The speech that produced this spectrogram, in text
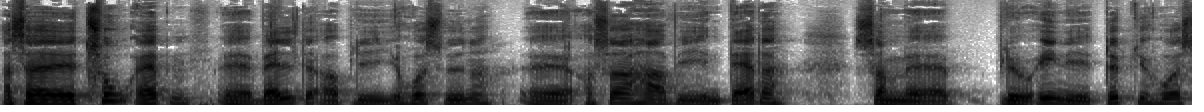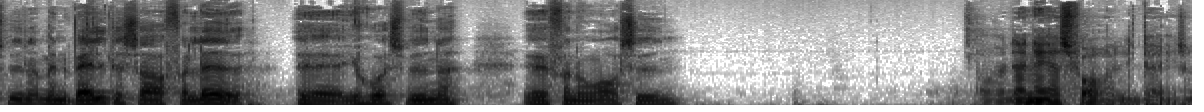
Altså øh, to af dem øh, valgte at blive Jehovas vidner, øh, og så har vi en datter, som øh, blev egentlig døbt Jehovas vidner, men valgte så at forlade øh, Jehovas vidner øh, for nogle år siden. Og hvordan er jeres forhold i dag så?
